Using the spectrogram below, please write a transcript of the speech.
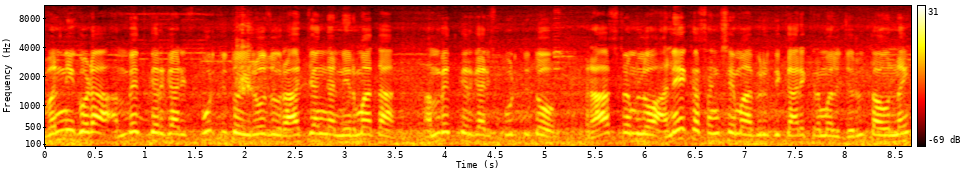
ఇవన్నీ కూడా అంబేద్కర్ గారి స్ఫూర్తితో ఈరోజు రాజ్యాంగ నిర్మాత అంబేద్కర్ గారి స్ఫూర్తితో రాష్ట్రంలో అనేక సంక్షేమ అభివృద్ధి కార్యక్రమాలు జరుగుతూ ఉన్నాయి.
